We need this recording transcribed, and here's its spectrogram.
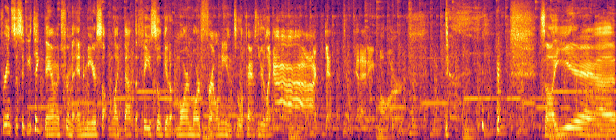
for instance, if you take damage from an enemy or something like that, the face will get more and more frowny until the passenger's like, ah, can't take it anymore. so yeah,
